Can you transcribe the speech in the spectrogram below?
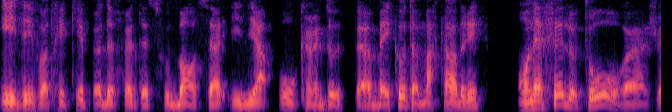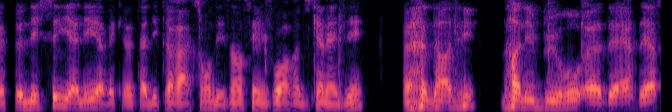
aider votre équipe de fantasy football, ça, il n'y a aucun doute. ben écoute, Marc-André, on a fait le tour. Euh, je vais te laisser y aller avec euh, ta décoration des anciens joueurs euh, du Canadien dans, les, dans les bureaux de RDS.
